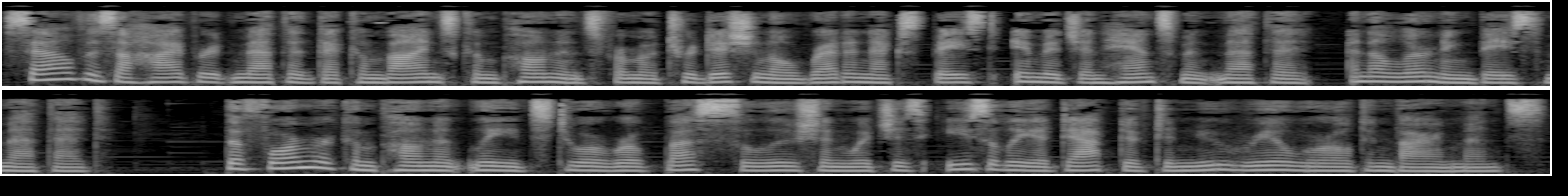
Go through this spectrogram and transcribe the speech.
SALVE is a hybrid method that combines components from a traditional Retinex based image enhancement method and a learning based method. The former component leads to a robust solution which is easily adaptive to new real world environments.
